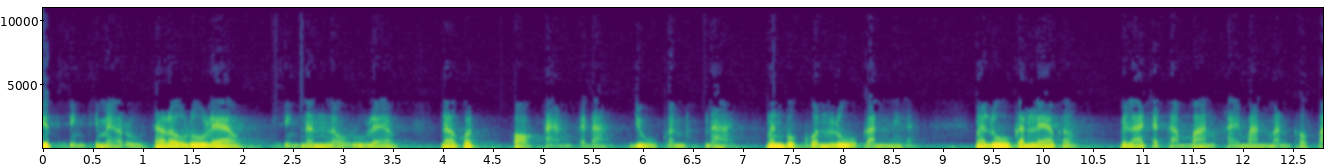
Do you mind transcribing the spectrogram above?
ยึดสิ่งที่ไม่รู้ ถ้าเรารู้แล้ว สิ่งนั้นเรารู้แล้วเราก็ออกห่างไปได้ อยู่กันได้เหมือนบุคคลรู้กันนี่แหละ เมื่อรู้กันแล้วก็ เวลาจะกลับบ้านใครบ้านมันก็ไป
